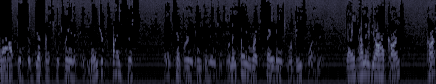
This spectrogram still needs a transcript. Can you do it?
that is the difference between a major crisis and a temporary inconvenience. Let me tell you what savings will do for you. Okay, how many of y'all have cars? Cars?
